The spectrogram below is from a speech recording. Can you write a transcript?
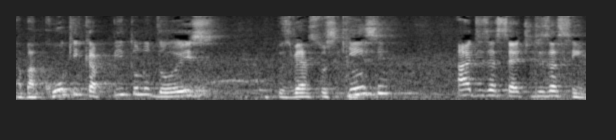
Abacuque capítulo 2, dos versos 15 a 17 diz assim:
